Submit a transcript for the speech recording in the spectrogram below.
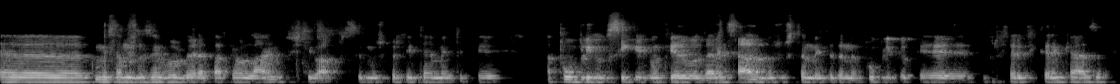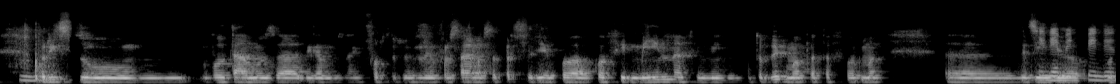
uh, começamos a desenvolver a parte online do festival. Percebemos perfeitamente que há público que sim que confia de voltar em sala, mas justamente também público que, que prefere ficar em casa. Uhum. Por isso voltamos a, digamos, a reforçar a nossa parceria com a, com a Filmin, a é uma plataforma uh, de cinema independente.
